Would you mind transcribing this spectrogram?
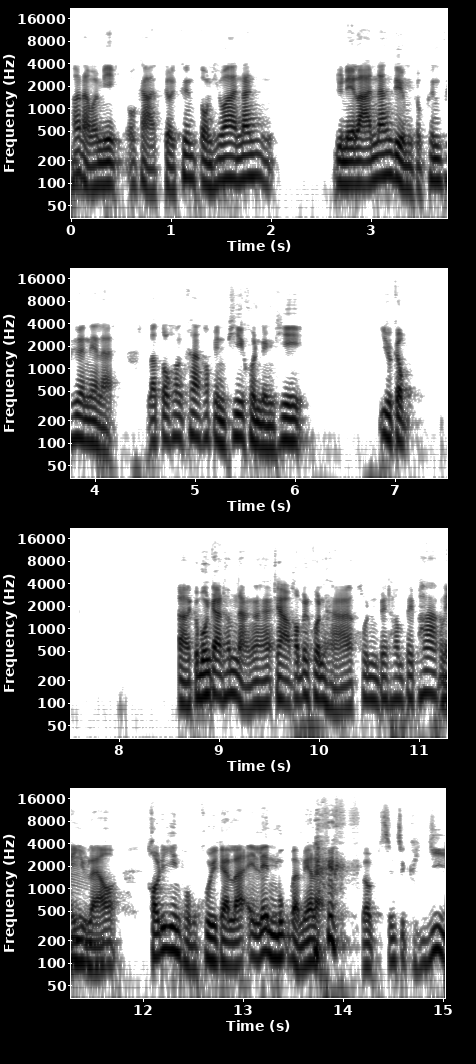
ภาคหนังมันมีโอกาสเกิดขึ้นตรงที่ว่านั่งอยู่ในร้านนั่งดื่มกับเพื่อนๆเนี่ยแหละแล้วโต๊ะข้างๆเขาเป็นพี่คนหนึ่งที่อยู่กับอ่า กระบวนการทำหนังอะฮะครับเขาเป็นคนหาคนไปทำไปภาคอะไรอืมอยู่แล้ว เขาได้ยินผมคุยกันแล้วไอ้เล่นมุกแบบเนี้ยแหละ แบบฉันจะขยี้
